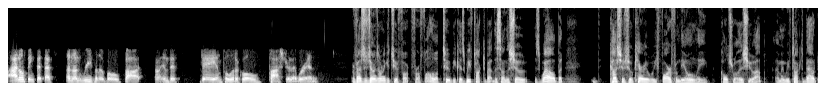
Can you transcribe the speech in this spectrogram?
I don't think that that's an unreasonable thought uh, in this day and political posture that we're in. Professor Jones, I want to get you for, for a follow up too, because we've talked about this on the show as well. But constitutional carry will be far from the only cultural issue up. I mean, we've talked about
